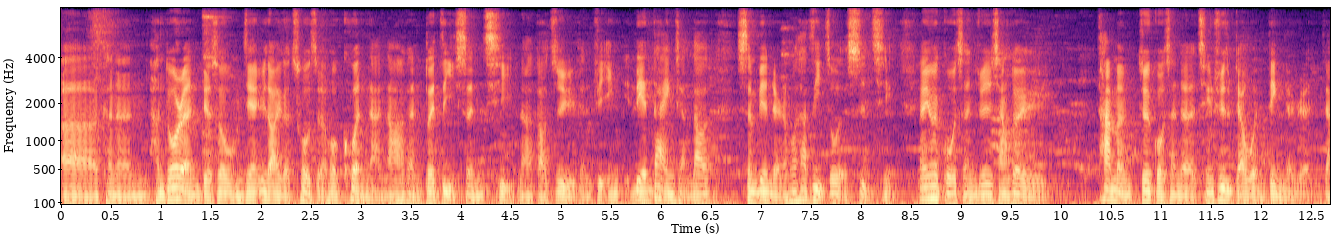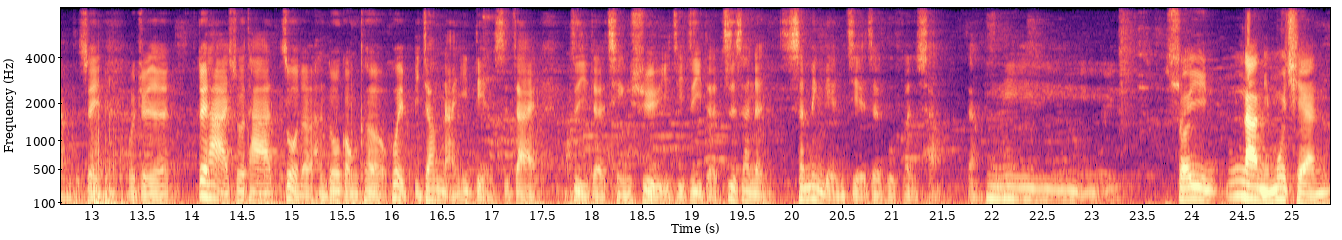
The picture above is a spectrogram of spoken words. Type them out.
呃，可能很多人，比如说我们今天遇到一个挫折或困难，然后他可能对自己生气，然后导致于可能去影连带影响到身边的人或他自己做的事情。那因为国成就是相对于他们，就是国成的情绪是比较稳定的人，这样子，所以我觉得对他来说，他做的很多功课会比较难一点，是在自己的情绪以及自己的自身的生命连接这部分上，这样子。所以，那你目前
